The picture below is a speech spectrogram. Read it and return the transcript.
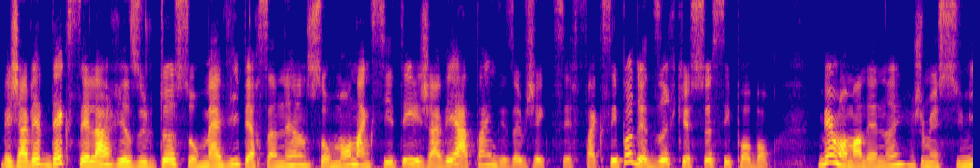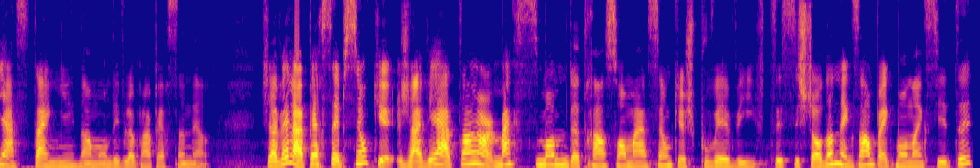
mais j'avais d'excellents résultats sur ma vie personnelle, sur mon anxiété et j'avais atteint des objectifs. Fait que c'est pas de dire que ça, c'est pas bon. Mais à un moment donné, je me suis mis à stagner dans mon développement personnel. j'avais la perception que j'avais atteint un maximum de transformation que je pouvais vivre. Si je te donne un exemple avec mon anxiété,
